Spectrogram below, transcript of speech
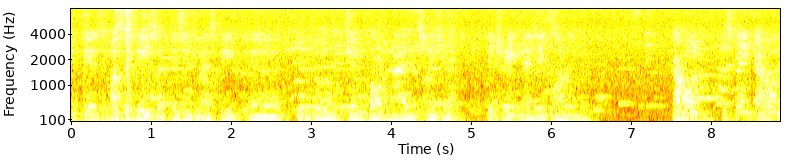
is a masterpiece of Dizzy Gillespie, uh, beautiful tune called A Night in Tunisia, featuring Najib on cajon. He's playing cajon.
